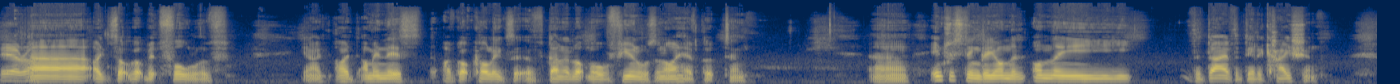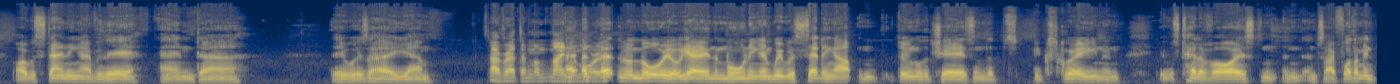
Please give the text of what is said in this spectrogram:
Yeah, right. Uh, I sort of got a bit full of, you know, I, I mean, there's I've got colleagues that have done a lot more funerals than I have, but um, uh, interestingly, on the on the the day of the dedication, I was standing over there, and uh, there was a um, Over at the main at, memorial. at the memorial, yeah, in the morning, and we were setting up and doing all the chairs and the big screen, and it was televised and, and, and so forth. I mean,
